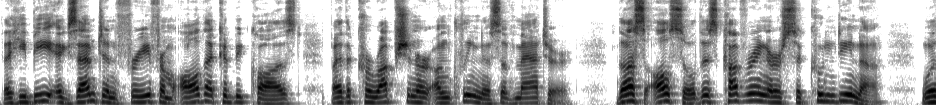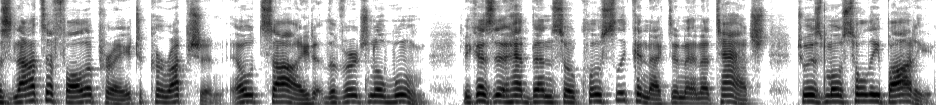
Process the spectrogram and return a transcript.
that he be exempt and free from all that could be caused by the corruption or uncleanness of matter. Thus also this covering or secundina was not to fall a prey to corruption outside the virginal womb, because it had been so closely connected and attached to his most holy body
